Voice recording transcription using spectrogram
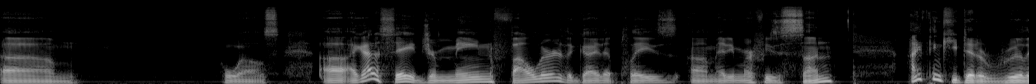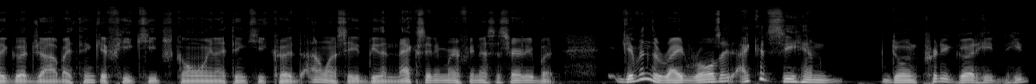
Um, who else? Uh, I gotta say, Jermaine Fowler, the guy that plays um, Eddie Murphy's son, I think he did a really good job. I think if he keeps going, I think he could. I don't want to say he'd be the next Eddie Murphy necessarily, but given the right roles, I, I could see him doing pretty good. He he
